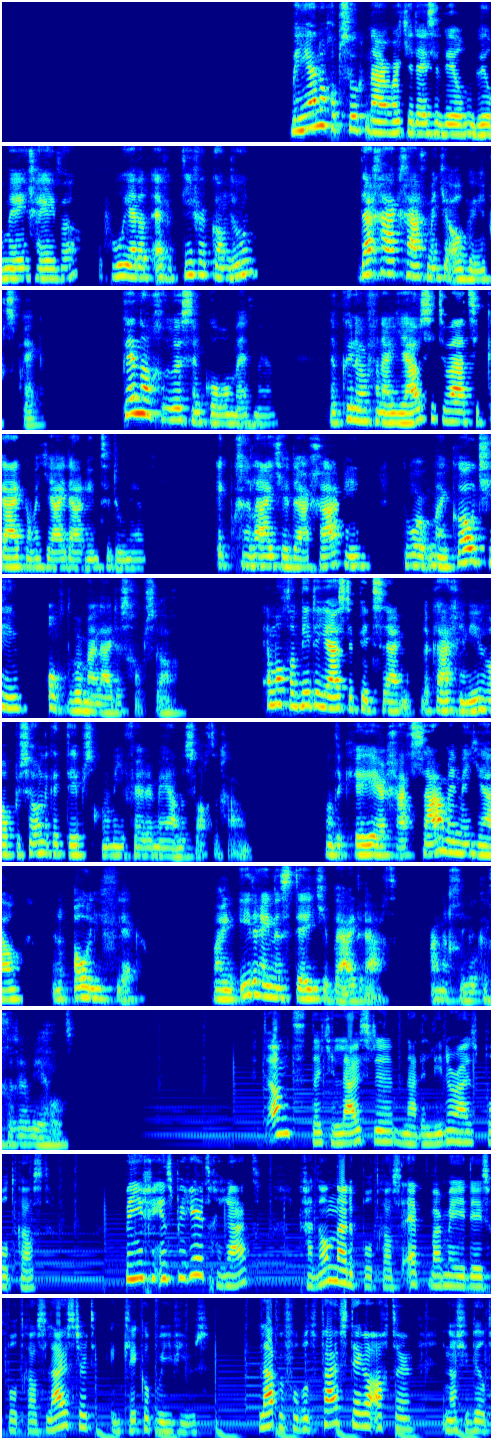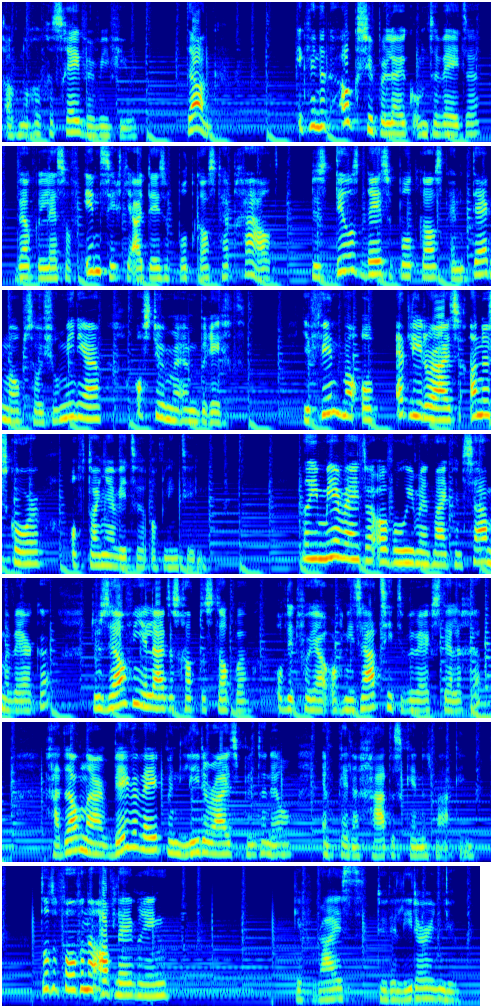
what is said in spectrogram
Ben jij nog op zoek naar wat je deze wereld wil meegeven? Of hoe jij dat effectiever kan doen? Daar ga ik graag met je over in gesprek. Plan dan gerust een call met me. Dan kunnen we vanuit jouw situatie kijken wat jij daarin te doen hebt. Ik begeleid je daar graag in door mijn coaching of door mijn leiderschapsdag. En mocht dat niet de juiste fit zijn, dan krijg je in ieder geval persoonlijke tips om hier verder mee aan de slag te gaan. Want ik creëer graag samen met jou een olievlek, waarin iedereen een steentje bijdraagt aan een gelukkigere wereld. Bedankt dat je luisterde naar de Leaderize podcast. Ben je geïnspireerd geraakt? Ga dan naar de podcast-app waarmee je deze podcast luistert en klik op reviews. Laat bijvoorbeeld 5 sterren achter en als je wilt ook nog een geschreven review. Dank! Ik vind het ook superleuk om te weten welke les of inzicht je uit deze podcast hebt gehaald. Dus deel deze podcast en tag me op social media of stuur me een bericht. Je vindt me op leaderize underscore of Tanja Witte op LinkedIn. Wil je meer weten over hoe je met mij kunt samenwerken? Door zelf in je leiderschap te stappen of dit voor jouw organisatie te bewerkstelligen? Ga dan naar www.leaderize.nl en plan gratis kennismaking. Tot de volgende aflevering. Give rise to the leader in you.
